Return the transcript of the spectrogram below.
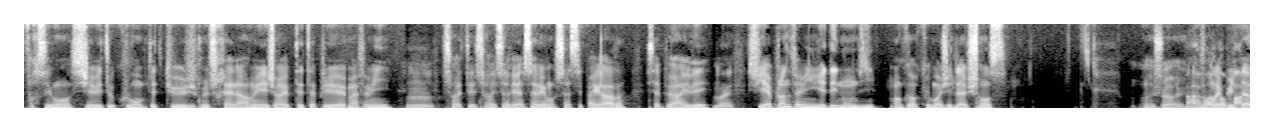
forcément, si j'avais été au courant, peut-être que je me serais alarmé et j'aurais peut-être appelé euh, ma famille. Mm. Ça aurait, été, ça aurait servi à ça, mais bon, ça c'est pas grave, ça peut arriver. Ouais. Parce qu'il y a plein de familles où il y a des non-dits. Encore que moi j'ai de la chance. Je- Avant d'en parler,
